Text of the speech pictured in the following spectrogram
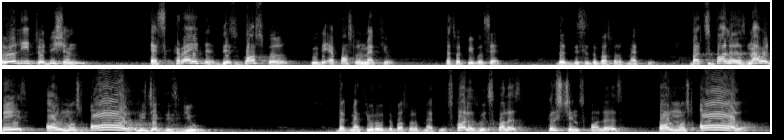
early tradition ascribed this gospel to the apostle Matthew. That's what people said, that this is the gospel of Matthew. But scholars nowadays almost all reject this view that Matthew wrote the gospel of Matthew. Scholars, which scholars? Christian scholars, almost all,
